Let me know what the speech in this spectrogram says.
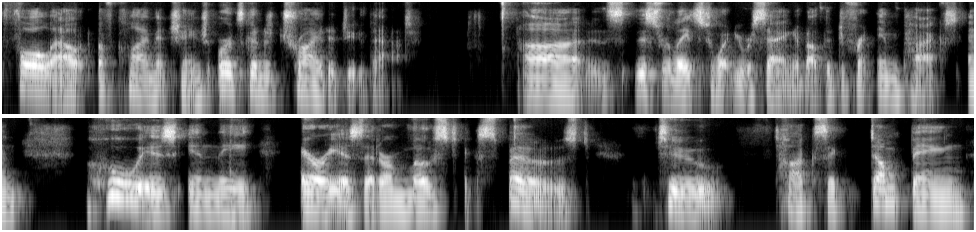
fallout of climate change, or it's going to try to do that. Uh, this, this, relates to what you were saying about the different impacts and who is in the areas that are most exposed to toxic dumping,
